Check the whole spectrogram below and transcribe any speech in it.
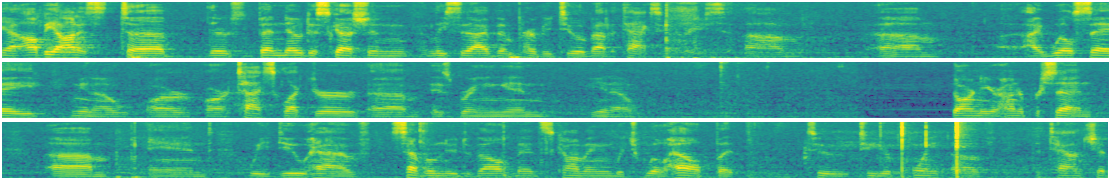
Yeah, I'll be honest, uh, there's been no discussion, at least that I've been privy to, about a tax increase. Um, um, I will say, you know, our, our tax collector, um, is bringing in, you know, darn near hundred percent. Um, and we do have several new developments coming, which will help, but to, to your point of the township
